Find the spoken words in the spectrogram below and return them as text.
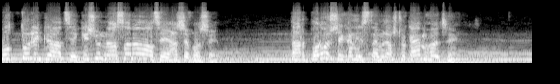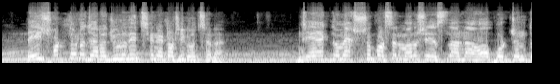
পত্তলিকরা আছে, কিছু নাসারাও আছে আশেপাশে। তারপরেও সেখানে ইসলামী রাষ্ট্র কায়েম হয়েছে। এই শর্তটা যারা জুড়ে দিচ্ছেন, এটা ঠিক হচ্ছে না। যে একদম একশো পার্সেন্ট মানুষের ইসলাম না হওয়া পর্যন্ত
